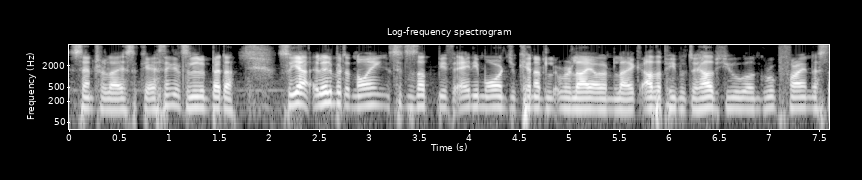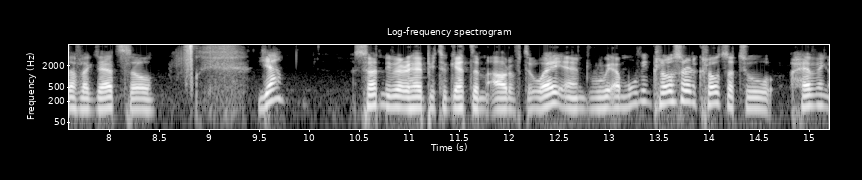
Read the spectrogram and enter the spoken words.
centralized. Okay, I think it's a little better. So yeah, a little bit annoying since it's not BFA anymore. And you cannot rely on like other people to help you on group find and stuff like that. So yeah, certainly very happy to get them out of the way. And we are moving closer and closer to having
